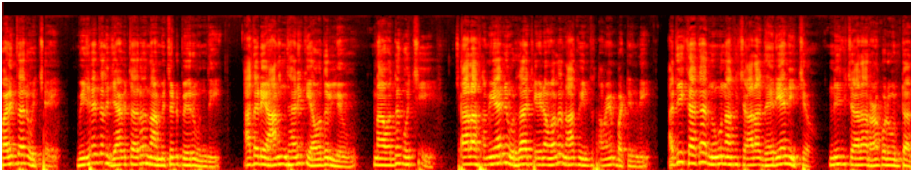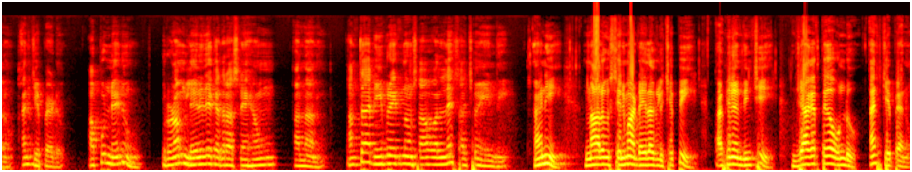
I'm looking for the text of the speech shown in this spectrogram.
ఫలితాలు వచ్చాయి. విజేతల జాబితాలో నా మిత్రుడి పేరు ఉంది. అతడి ఆనందానికి అవధులు లేవు. నా వద్దకు వచ్చి చాలా సమయాన్ని వృధా చేయడం వల్ల నాకు ఇంత సమయం పట్టింది. అదీ కాక నువ్వు నాకు చాలా ధైర్యాన్ని ఇచ్చావు. నీకు చాలా రుణపడి ఉంటాను అని చెప్పాడు. అప్పుడు నేను రుణం లేనిదే కదరా స్నేహం అన్నాను. అంతా నీ ప్రయత్నం సావాలనే సాధ్యమైంది. అని నాలుగు సినిమా డైలాగులు చెప్పి అభినందించి జాగ్రత్తగా ఉండు అని చెప్పాను.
